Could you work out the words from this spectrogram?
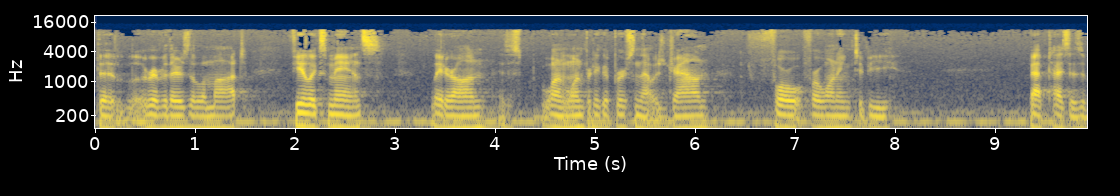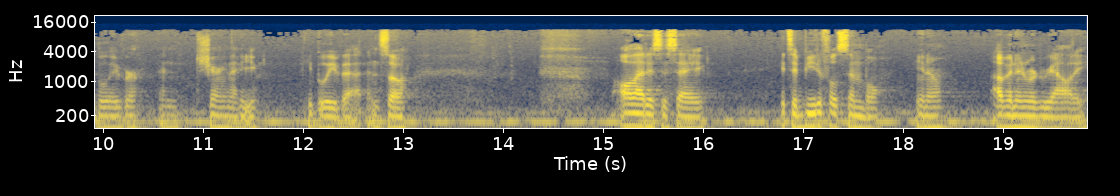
the river, there's the Limmat. Felix Manz, later on, is one one particular person that was drowned for for wanting to be baptized as a believer and sharing that he he believed that. And so all that is to say, it's a beautiful symbol, you know, of an inward reality.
